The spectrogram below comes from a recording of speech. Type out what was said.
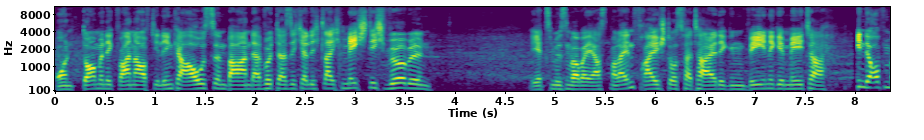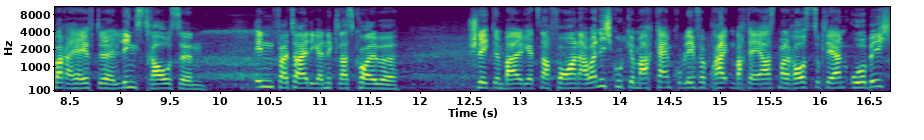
Und Dominik Wanner auf die linke Außenbahn. Da wird er sicherlich gleich mächtig wirbeln. Jetzt müssen wir aber erstmal einen Freistoß verteidigen. Wenige Meter in der Offenbacher Hälfte, links draußen. Innenverteidiger Niklas Kolbe schlägt den Ball jetzt nach vorne, aber nicht gut gemacht. Kein Problem für Breitenbach, der erstmal rauszuklären. Urbich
